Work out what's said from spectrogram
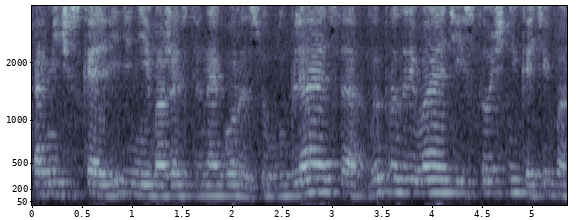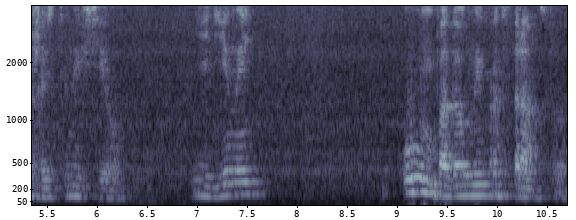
кармическое видение и божественная гордость углубляется, вы прозреваете источник этих божественных сил. Единый ум, подобный пространству.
